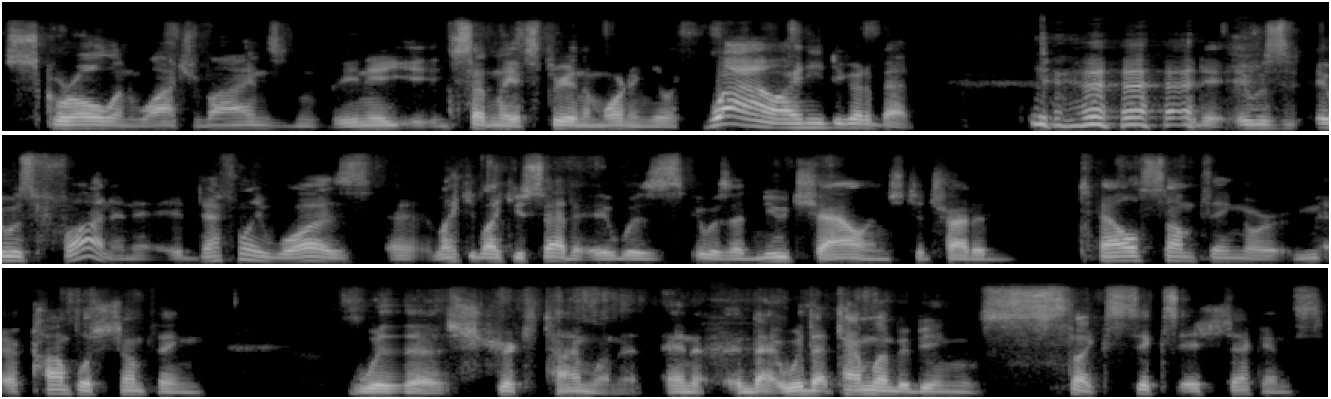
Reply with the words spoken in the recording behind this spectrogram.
scroll and watch vines. And, you know, suddenly it's three in the morning. You're like, wow, I need to go to bed. It, it was it was fun, and it, it definitely was uh, like like you said, it was it was a new challenge to try to tell something or accomplish something with a strict time limit, and, and that with that time limit being like six ish seconds,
